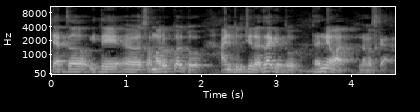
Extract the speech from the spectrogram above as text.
त्याचं इथे समारोप करतो आणि तुमची रजा घेतो. धन्यवाद. नमस्कार.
